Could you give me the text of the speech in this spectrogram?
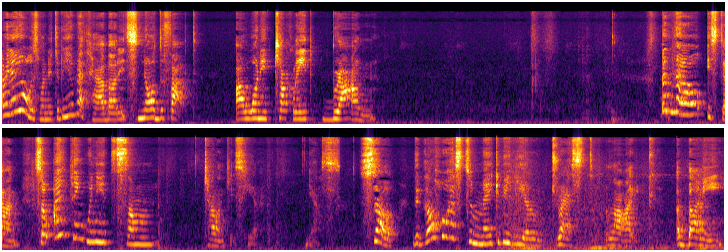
I mean, I always wanted to be a red hair, but it's not the fact. I wanted chocolate brown. But now it's done. So I think we need some challenges here. Yes. So, the girl who has to make a video dressed like a bunny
